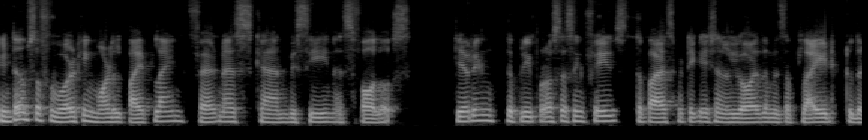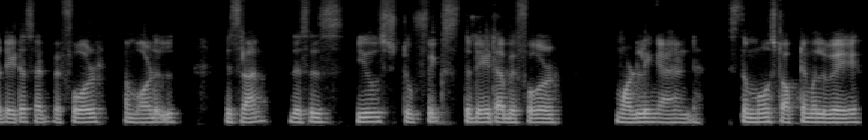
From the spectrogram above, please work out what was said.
In terms of a working model pipeline, fairness can be seen as follows. During the pre-processing phase, the bias mitigation algorithm is applied to the dataset before a model is run. This is used to fix the data before modeling and it's the most optimal way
